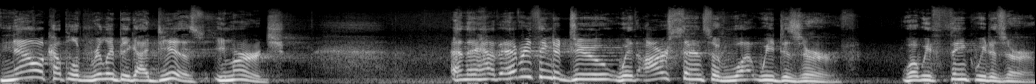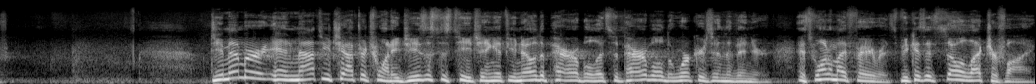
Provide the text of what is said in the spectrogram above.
now a couple of really big ideas emerge. And they have everything to do with our sense of what we deserve, what we think we deserve. Do you remember in Matthew chapter 20, Jesus is teaching, if you know the parable, it's the parable of the workers in the vineyard. It's one of my favorites because it's so electrifying.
